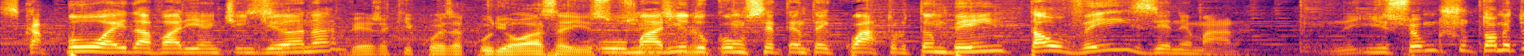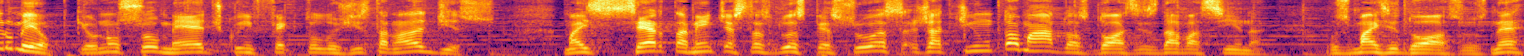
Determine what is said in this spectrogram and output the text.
escapou aí da variante indiana. Veja que coisa curiosa isso. o gente, marido né? com 74 também, talvez, Enemar. Isso é um chutômetro meu, porque eu não sou médico, infectologista, nada disso. Mas certamente essas duas pessoas já tinham tomado as doses da vacina, os mais idosos, né?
